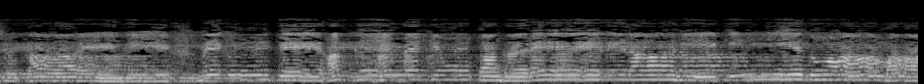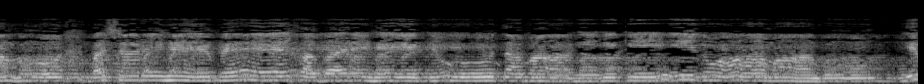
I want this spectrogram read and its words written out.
جھکائیں گے۔ میں ان کے حق میں کیوں قہرے الہی کی دعا مانگو۔ بشر ہے، بے خبر ہے، کیوں تباہی کی دعا مانگو؟ یہ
